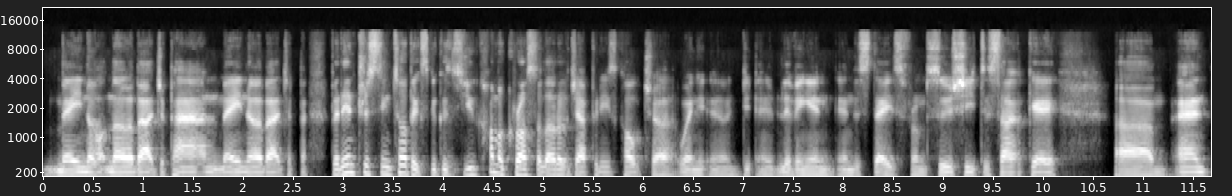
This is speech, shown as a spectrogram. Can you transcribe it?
may not know about Japan, may know about Japan, but interesting topics because you come across a lot of Japanese culture when you know uh, living in in the states, from sushi to sake, um, and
